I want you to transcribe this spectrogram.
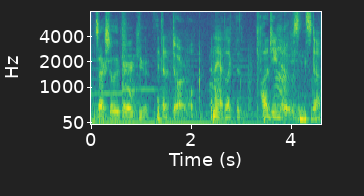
It's actually very cute. It's adorable, and they have like the pudgy nose and stuff.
